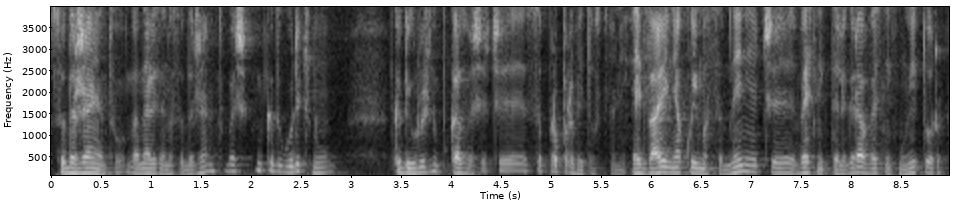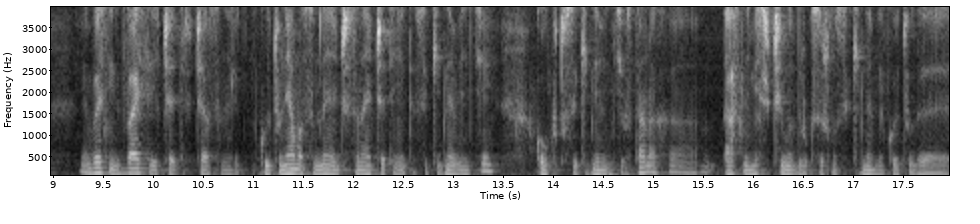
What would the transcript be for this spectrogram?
съдържанието, анализа на съдържанието беше категорично категорично показваше, че са проправителствени. Едва ли някой има съмнение, че Вестник Телеграф, Вестник Монитор, Вестник 24 часа, нали, които няма съмнение, че са най-четените всекидневници, колкото всекидневници останаха. Аз не мисля, че има друг всъщност всекидневник, който да е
